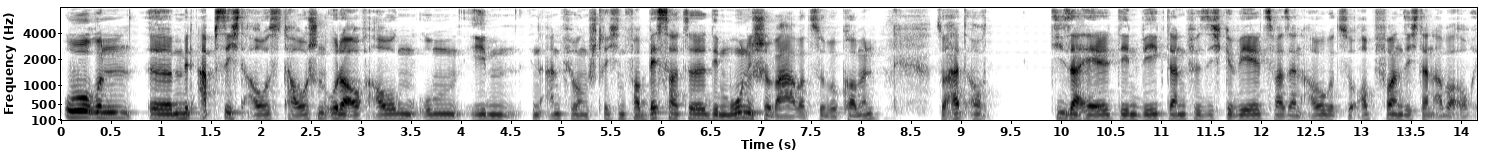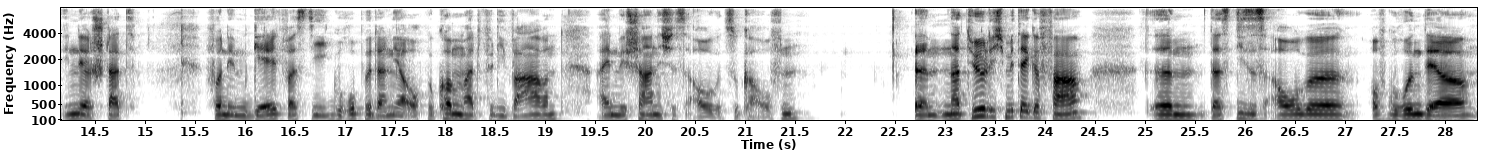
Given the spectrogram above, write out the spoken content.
Ohren äh, mit Absicht austauschen oder auch Augen, um eben in Anführungsstrichen verbesserte dämonische Ware zu bekommen. So hat auch dieser Held den Weg dann für sich gewählt, zwar sein Auge zu opfern, sich dann aber auch in der Stadt von dem Geld, was die Gruppe dann ja auch bekommen hat für die Waren, ein mechanisches Auge zu kaufen. Ähm, natürlich mit der Gefahr, ähm, dass dieses Auge aufgrund der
